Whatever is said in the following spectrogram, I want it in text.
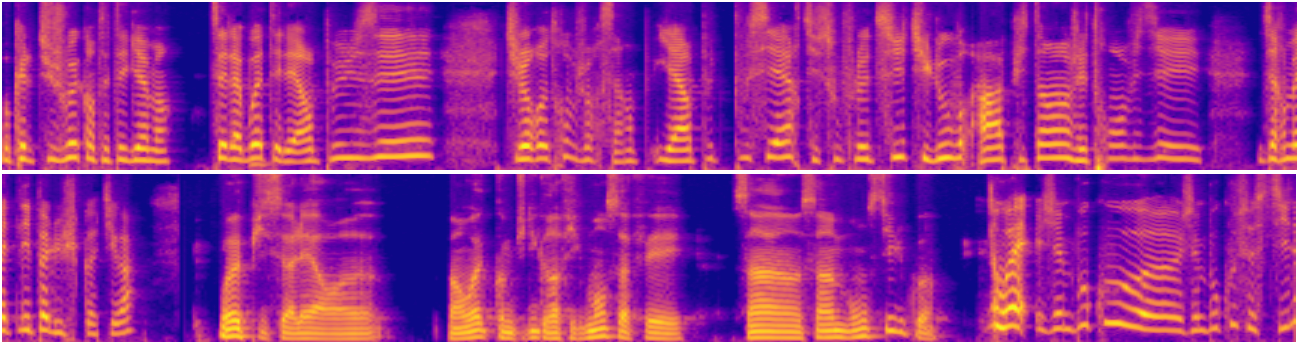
auquel tu jouais quand t'étais gamin. Tu sais, la boîte, elle est un peu usée, tu le retrouves, genre, il y a un peu de poussière, tu souffles dessus, tu l'ouvres, ah putain, j'ai trop envie d'y remettre les paluches, quoi, tu vois. Ouais, puis ça a l'air. Euh, enfin, ouais, comme tu dis, graphiquement, ça fait. C'est un, un, bon style, quoi. Ouais, j'aime beaucoup, euh, j'aime beaucoup ce style.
